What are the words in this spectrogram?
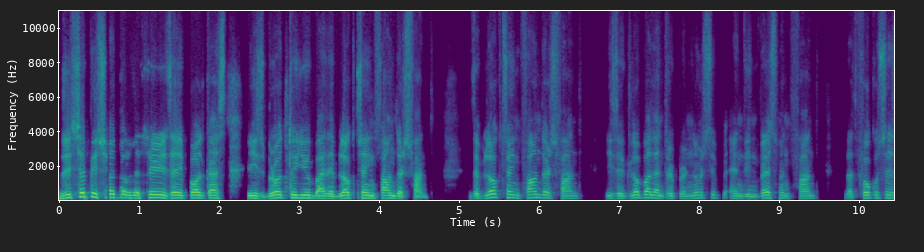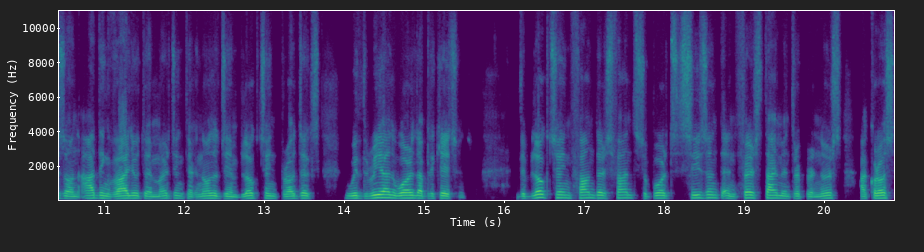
This episode of the Series A podcast is brought to you by the Blockchain Founders Fund. The Blockchain Founders Fund is a global entrepreneurship and investment fund that focuses on adding value to emerging technology and blockchain projects with real world applications. The Blockchain Founders Fund supports seasoned and first time entrepreneurs across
